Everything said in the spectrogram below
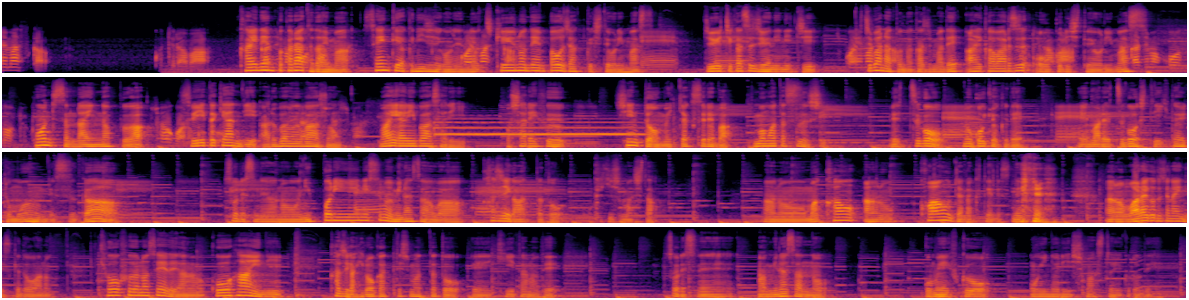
えますか？こちらは。回電波からただいま、1925年の地球の電波をジャックしております。え11月12日、聞こえますか立花と中島で相変わらずお送りしております。本日のラインナップは、スイートキャンディーアルバムバージョン、マイアニバーサリー、おしゃれ風、神道を密着すれば、日もまた涼し、レッツゴーの5曲で、えーまあ、レッツゴーしていきたいと思うんですが、そうですね、あの、日暮里に住む皆さんは火事があったとお聞きしました。あの、まあ、かお、あの、コアウンじゃなくてですね、あの、笑い事じゃないんですけど、あの、強風のせいで、あの、広範囲に火事が広がってしまったと、えー聞いたので、そうですね、まあ、皆さんのご冥福をお祈りしますということで、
